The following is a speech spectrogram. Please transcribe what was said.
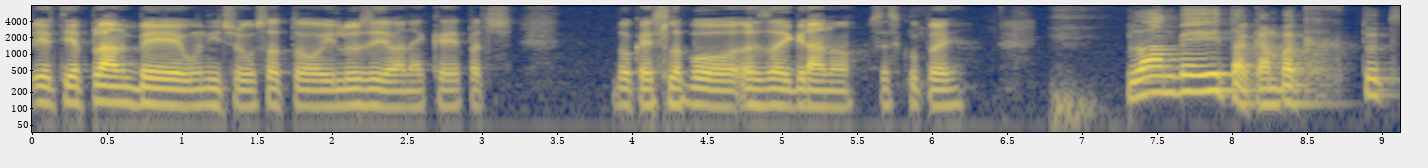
je, ti je plan B uničil vso to iluzijo, ne, ki je pač dokaj slabo eh, zaigrano vse skupaj. Plan B je itak, ampak tudi,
